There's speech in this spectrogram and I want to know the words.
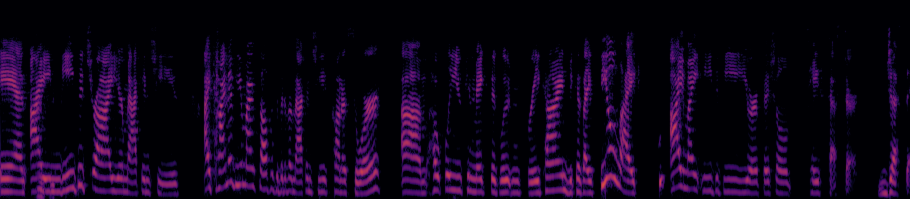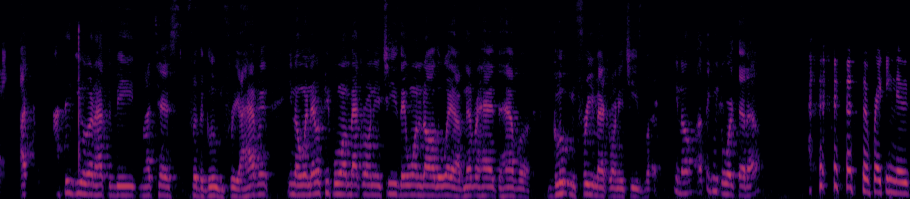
And I need to try your mac and cheese. I kind of view myself as a bit of a mac and cheese connoisseur. Um, hopefully, you can make the gluten free kind because I feel like I might need to be your official taste tester. Just saying. I, I think you're gonna have to be my test for the gluten free. I haven't, you know, whenever people want macaroni and cheese, they want it all the way. I've never had to have a gluten free macaroni and cheese, but you know, I think we can work that out. so breaking news:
